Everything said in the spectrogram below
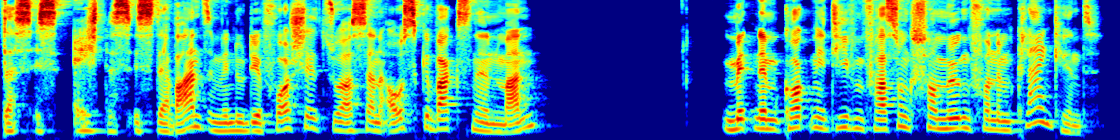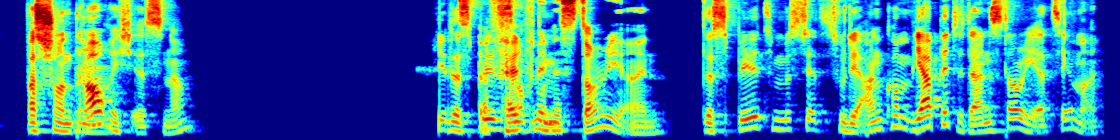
Das ist echt, das ist der Wahnsinn, wenn du dir vorstellst, du hast einen ausgewachsenen Mann mit einem kognitiven Fassungsvermögen von einem Kleinkind, was schon mhm. traurig mhm. ist, ne? Hier, das Bild da fällt mir eine Story ein. Das Bild müsste jetzt zu dir ankommen. Ja, bitte, deine Story, erzähl mal.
